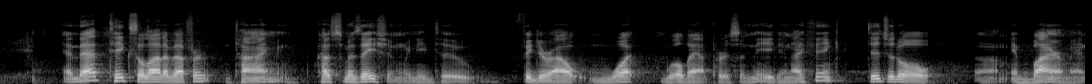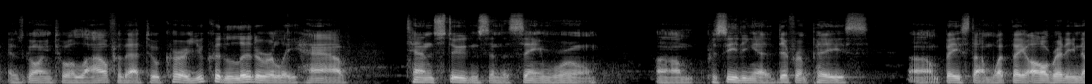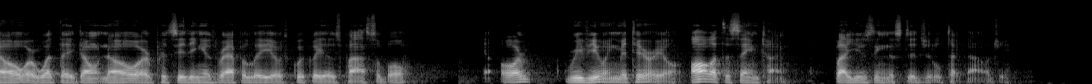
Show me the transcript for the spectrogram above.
And that takes a lot of effort, time, and customization. We need to figure out what will that person need. And I think digital um, environment is going to allow for that to occur. You could literally have 10 students in the same room um, proceeding at a different pace um, based on what they already know or what they don't know or proceeding as rapidly or as quickly as possible or reviewing material all at the same time by using this digital technology.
